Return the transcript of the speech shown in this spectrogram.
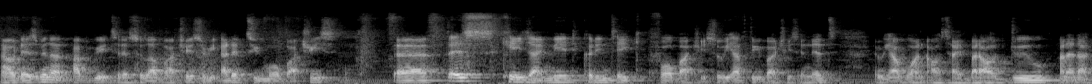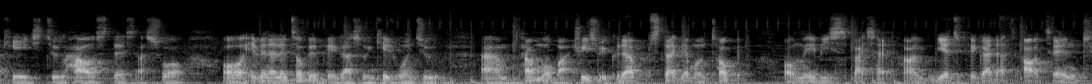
Now there's been an upgrade to the solar battery. So we added two more batteries. Uh, this cage I made couldn't take four batteries. So we have three batteries in it and we have one outside. But I'll do another cage to house this as well or even a little bit bigger so in case you want to um, have more batteries we could have stacked them on top or maybe by side i'm yet to figure that out and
